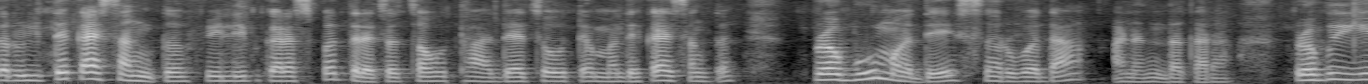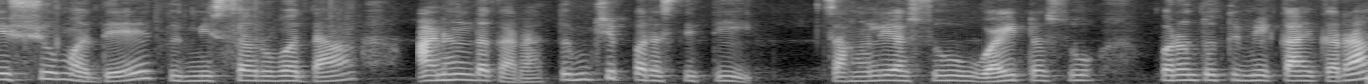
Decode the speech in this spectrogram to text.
तर इथे काय सांगतं? फिलिप करासपत्राचा चौथा अध्याय चौथ्यामध्ये काय सांगतं? प्रभूमध्ये सर्वदा आनंद करा. प्रभू येशूमध्ये तुम्ही सर्वदा आनंद करा. तुमची परिस्थिती चांगली असू वाईट असू परंतु तुम्ही काय करा?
